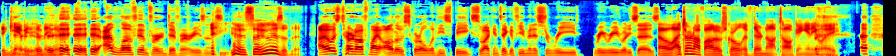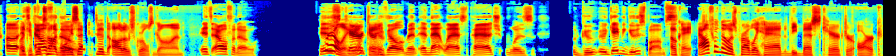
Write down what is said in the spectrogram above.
it can't be him either. I love him for different reasons. so who is it then? I always turn off my auto scroll when he speaks so I can take a few minutes to read, reread what he says. Oh, I turn off auto scroll if they're not talking anyway. uh, like if it's not voice acted, auto scroll's gone. It's Alphinaud. His really? character okay. development in that last patch was goo- it gave me goosebumps. Okay, Alphinaud has probably had the best character arc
